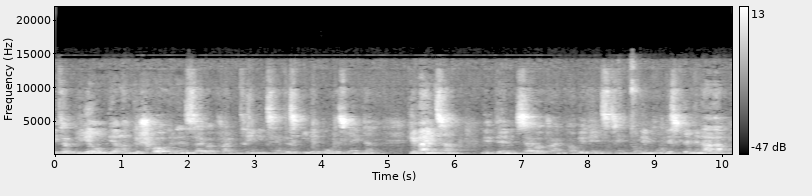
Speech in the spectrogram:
Etablierung der angesprochenen Cybercrime Training Centers in den Bundesländern gemeinsam mit dem Cybercrime Kompetenzzentrum im Bundeskriminalamt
